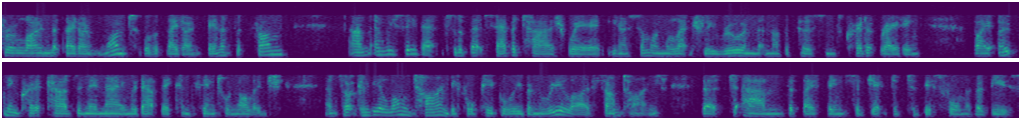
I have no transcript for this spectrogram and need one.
for a loan that they don't want or that they don't benefit from. Um, and we see that sort of that sabotage where, you know, someone will actually ruin another person's credit rating by opening credit cards in their name without their consent or knowledge. And so it can be a long time before people even realise sometimes that, um, that they've been subjected to this form of abuse.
